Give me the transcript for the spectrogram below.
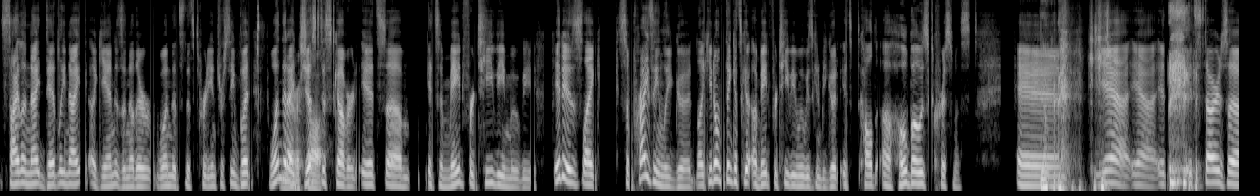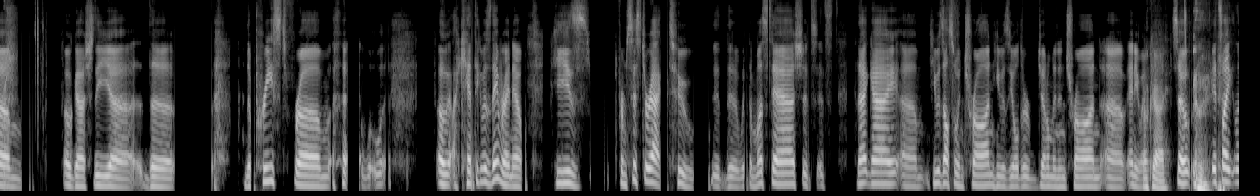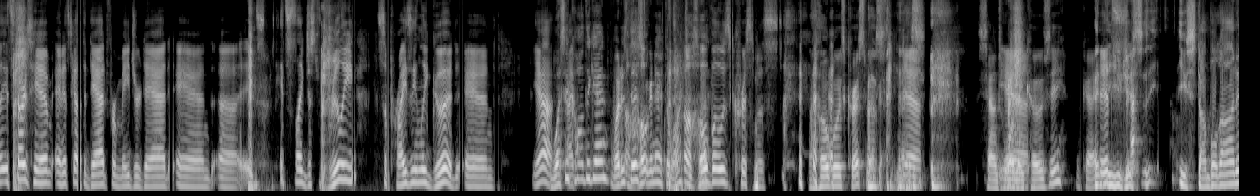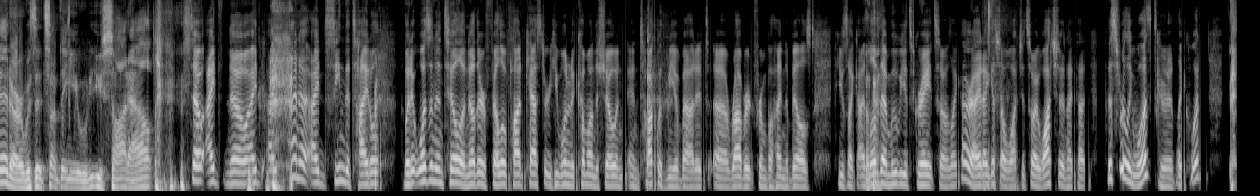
Silent Night, Deadly Night again is another one that's that's pretty interesting. But one that Never I just discovered, it's um it's a made for TV movie. It is like surprisingly good. Like you don't think it's a made for TV movie is going to be good. It's called A Hobo's Christmas. And yeah, yeah, it it stars um oh gosh, the uh the the priest from oh I can't think of his name right now. He's from Sister Act 2 the, the with the mustache. It's it's that guy. Um, he was also in Tron. He was the older gentleman in Tron. Uh, anyway, okay. So it's like it stars him, and it's got the dad from Major Dad, and uh, it's it's like just really surprisingly good. And yeah, what's it I, called again? What is this? Ho- We're gonna have to watch a hobo's Christmas. a hobo's Christmas. Okay. Yeah. Sounds yeah. warm and cozy. Okay. And it's, you just you stumbled on it or was it something you you sought out? so I no, I I kind of I'd seen the title but it wasn't until another fellow podcaster he wanted to come on the show and, and talk with me about it uh, robert from behind the bells He's like i okay. love that movie it's great. So i was like all right i guess i'll watch it. So i watched it and i thought this really was good. Like what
